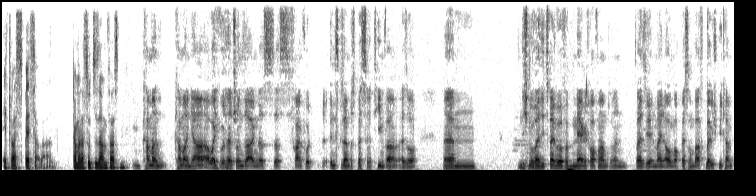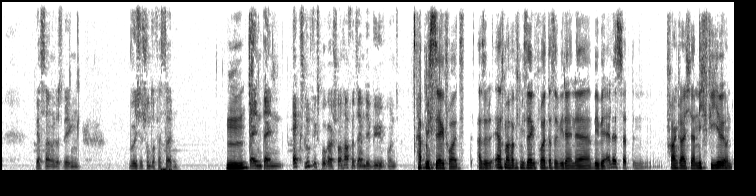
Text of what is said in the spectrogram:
etwas besser waren. Kann man das so zusammenfassen? Kann man, kann man ja, aber ich würde halt schon sagen, dass, dass Frankfurt insgesamt das bessere Team war. Also ähm, nicht nur, weil sie zwei Würfe mehr getroffen haben, sondern weil sie in meinen Augen auch besseren Basketball gespielt haben gestern und deswegen würde ich es schon so festhalten. Hm. Dein, dein Ex-Ludwigsburger Sean Huff mit seinem Debüt und hab mich sehr gefreut. Also erstmal habe ich mich sehr gefreut, dass er wieder in der BBL ist. Hat in Frankreich ja nicht viel und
